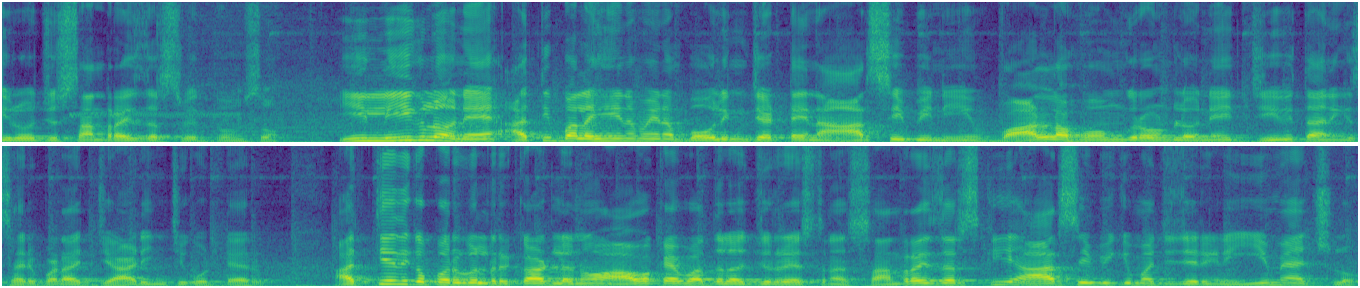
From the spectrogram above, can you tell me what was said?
ఈరోజు సన్ రైజర్స్ విధ్వంసం. ఈ లీగ్లోనే అతి బలహీనమైన బౌలింగ్ జట్టు అయిన ఆర్సీబీని వాళ్ళ హోమ్ గ్రౌండ్లోనే జీవితానికి సరిపడా జాడించి కొట్టారు. అత్యధిక పరుగుల రికార్డులను ఆవకాయ బద్దలో జురేస్తున్న సన్ రైజర్స్కి ఆర్సీబీకి మధ్య జరిగిన ఈ మ్యాచ్లో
